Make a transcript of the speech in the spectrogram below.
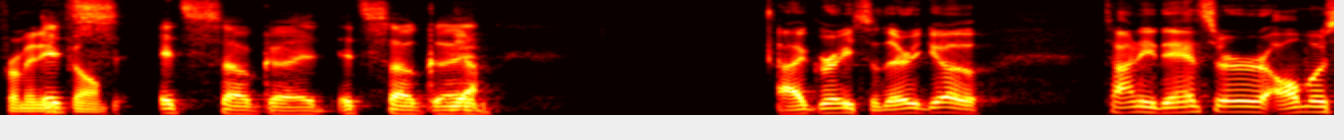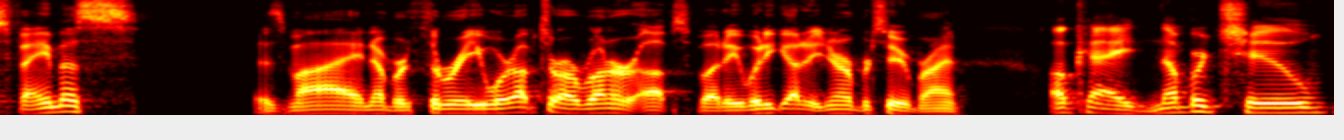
from any it's, film. It's so good. It's so good. Yeah. I agree. So there you go. Tiny Dancer, almost famous, is my number three. We're up to our runner ups, buddy. What do you got at your number two, Bryan? Okay, number two.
